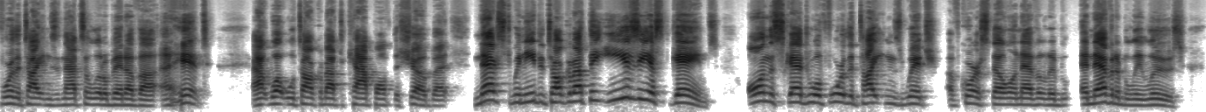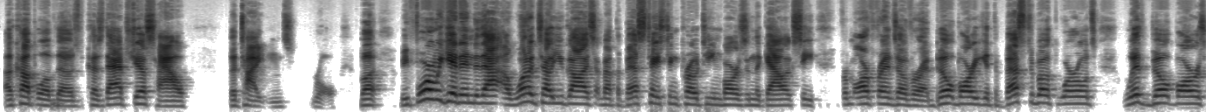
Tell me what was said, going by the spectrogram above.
for the Titans. And that's a little bit of a, a hint at what we'll talk about to cap off the show. But next, we need to talk about the easiest games on the schedule for the Titans, which, of course, they'll inevitably, inevitably lose a couple of those because that's just how the Titans roll. But before we get into that, I want to tell you guys about the best tasting protein bars in the galaxy from our friends over at Built Bar. You get the best of both worlds with Built Bars.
